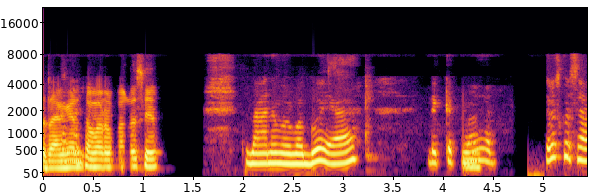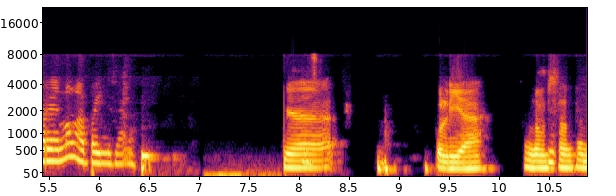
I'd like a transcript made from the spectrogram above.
tetanggaan sama rumah lu sih. Tenangan sama rumah gue ya. Deket Hmm. banget. Terus keseharian lo ngapain di sana? Ya, kuliah. Kalau misalkan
